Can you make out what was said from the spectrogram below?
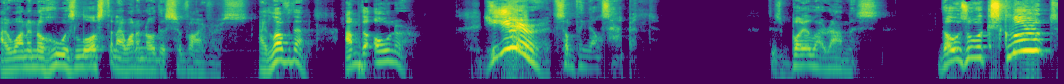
I want to know who was lost and I want to know the survivors. I love them. I'm the owner. Here, something else happened. This Bo'el Aramis. Those who exclude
